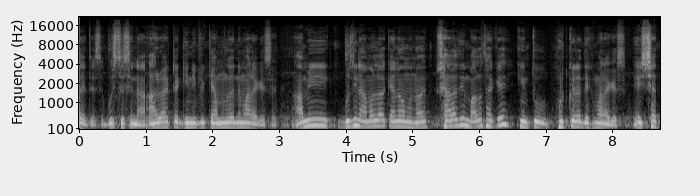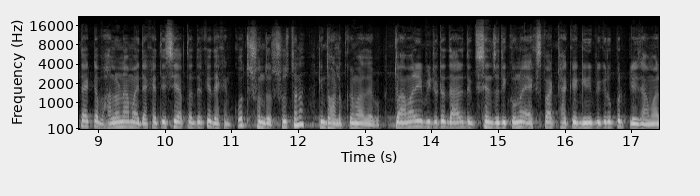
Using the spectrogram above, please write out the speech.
যাইতেছে, বুঝতেছি না। আরও একটা গিনিপিক কেমন জানি মারা গেছে। আমি বুঝি না, আমার লাগে কেন এমন হয়। সারাদিন ভালো থাকে, কিন্তু হুট করে দেখে মারা গেছে। এর সাথে একটা ভালো নামায় দেখাইতেছি আপনাদেরকে। দেখেন, কত সুন্দর, সুস্থ না? কিন্তু হঠাৎ করে মারা যাব। তো আমার এই ভিডিওটা দ্বারা দেখতেছেন, যদি কোনো এক্সপার্ট থাকে গিনিপিকের উপর প্লিজ আমার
